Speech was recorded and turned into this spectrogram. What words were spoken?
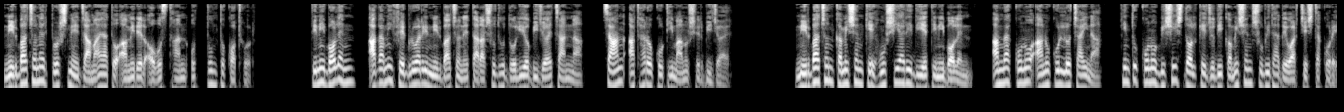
নির্বাচনের প্রশ্নে জামায়াত আমিরের অবস্থান অত্যন্ত কঠোর। তিনি বলেন, আগামী ফেব্রুয়ারির নির্বাচনে তারা শুধু দলীয় বিজয় চান না, চান আঠারো কোটি মানুষের বিজয়। নির্বাচন কমিশনকে হুঁশিয়ারি দিয়ে তিনি বলেন, আমরা কোনো আনুকূল্য চাই না, কিন্তু কোনো বিশেষ দলকে যদি কমিশন সুবিধা দেওয়ার চেষ্টা করে,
